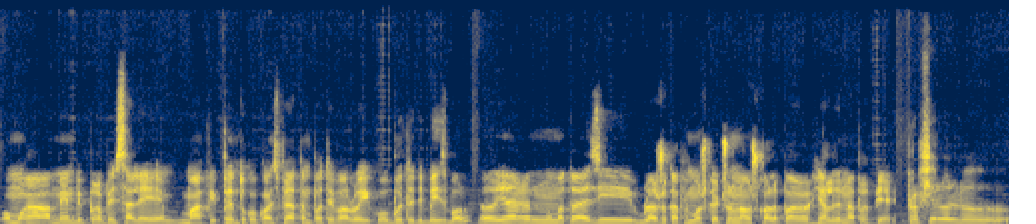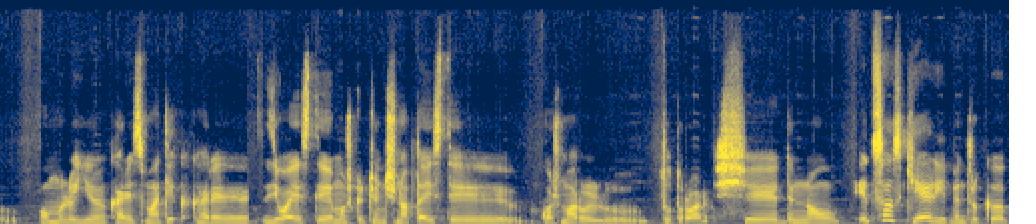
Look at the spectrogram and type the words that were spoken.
omora membrii proprii sale mafii pentru că o conspirat împotriva lui cu o bâtă de baseball, iar în următoarea zi l-a jucat pe Moș Crăciun la o școală parohială din apropiere. profilul uh, omului uh, carismatic, care ziua este Moș Crăciun și noaptea este coșmarul uh, tuturor. Și, din nou, it's so scary, pentru că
